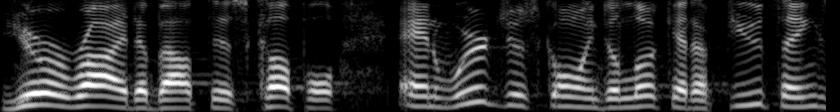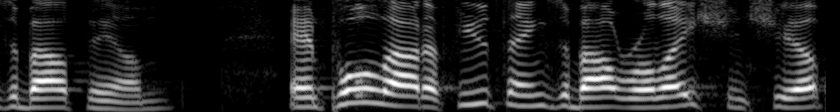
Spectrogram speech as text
You're right about this couple, and we're just going to look at a few things about them and pull out a few things about relationship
